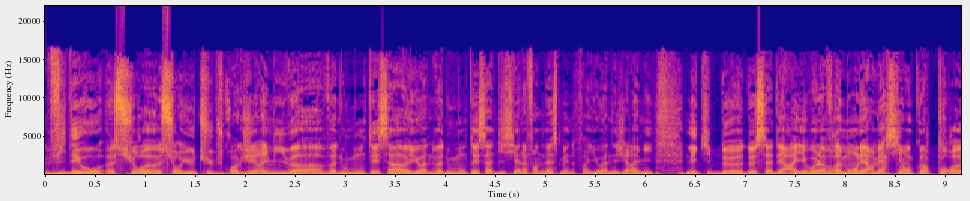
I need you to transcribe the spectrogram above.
vidéo sur euh, sur YouTube. Je crois que Jérémy va, va nous monter ça, Johan va nous monter ça d'ici à la fin de la semaine. Enfin, Johan et Jérémy, l'équipe de, de Saderail. Et voilà, vraiment, on les remercie encore pour, euh,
